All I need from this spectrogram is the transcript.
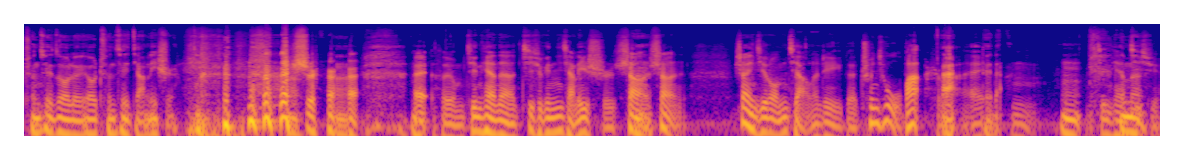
纯粹做旅游，纯粹讲历史。是，哎，所以我们今天呢，继续跟您讲历史。上上上一集呢，我们讲了这个春秋五霸，是吧？哎，哎对的嗯，嗯，今天继续，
